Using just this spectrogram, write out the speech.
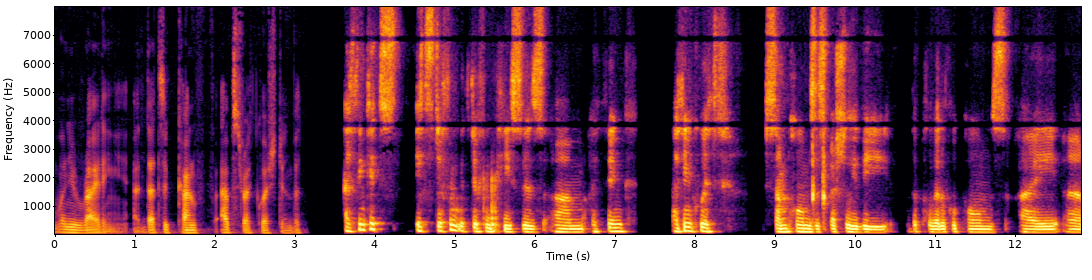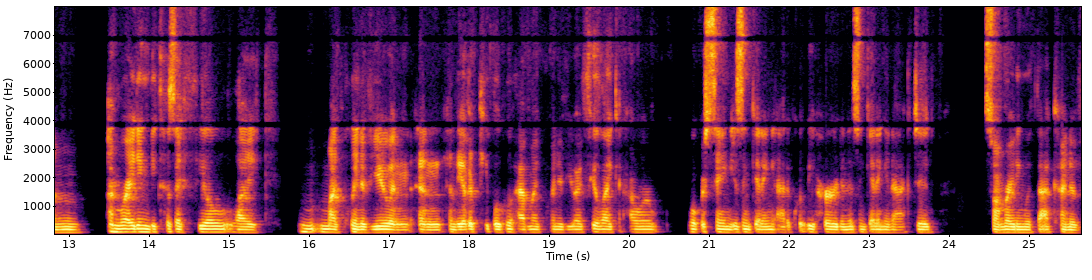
when you're writing? That's a kind of abstract question, but I think it's it's different with different pieces. Um, I think I think with some poems, especially the the political poems, I um, I'm writing because I feel like my point of view and and and the other people who have my point of view. I feel like our what we're saying isn't getting adequately heard and isn't getting enacted so i'm writing with that kind of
